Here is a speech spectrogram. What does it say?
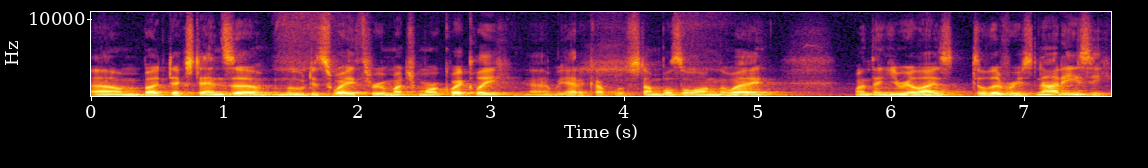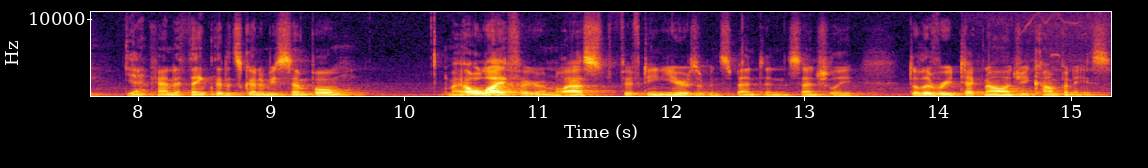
um, but Dextenza moved its way through much more quickly. Uh, we had a couple of stumbles along the way. One thing you realize, delivery is not easy. Yeah. You kind of think that it's going to be simple. My whole life, I in the last 15 years, have been spent in essentially delivery technology companies.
